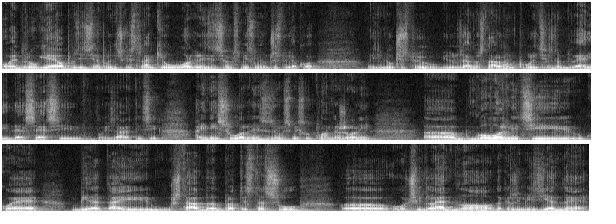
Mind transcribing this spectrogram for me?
Ove druge opozicijne političke stranke u organizacijom smislu ne učestvuju, ako vidim da učestvuju, idu zajedno s Narodnom Pulićem, znam, Dveri, DSS i ovi zavetnici, ali nisu u organizacijom smislu tu angažovani. Govornici koje bira taj štab protesta su očigledno, da kažem, iz jedne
